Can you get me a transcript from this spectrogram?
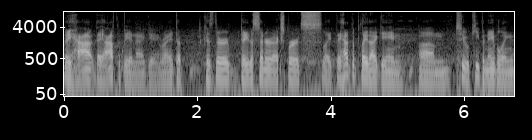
they have they have to be in that game, right? Because they're data center experts. Like they have to play that game um, to keep enabling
